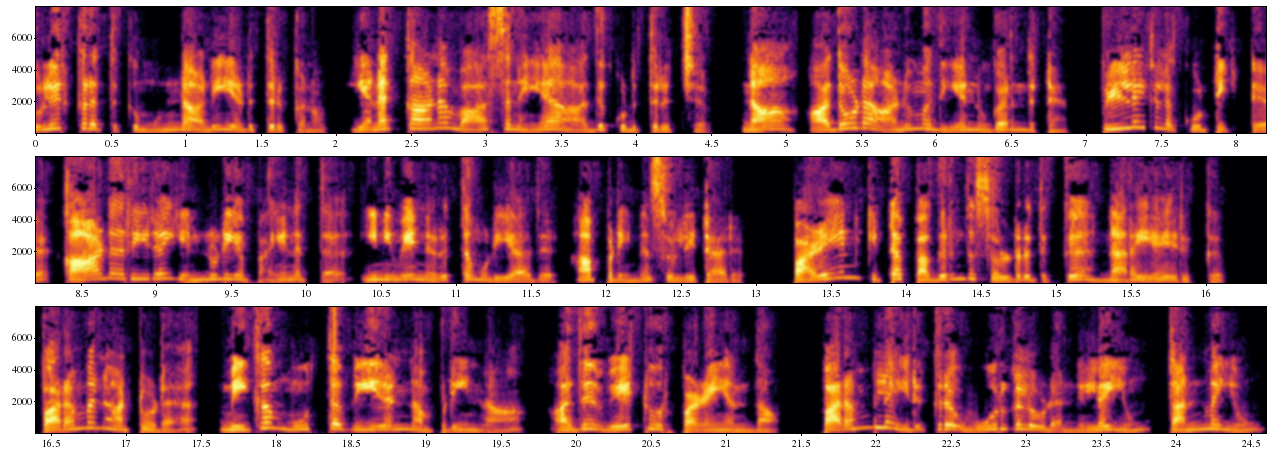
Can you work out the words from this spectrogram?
துளிர்க்கறதுக்கு முன்னாடி எடுத்திருக்கணும். எனக்கான வாசனைய அது குடுத்துருச்சு. நான் அதோட அனுமதிய நுகர்ந்துட்டேன். பிள்ளைகளை கூட்டிக்கிட்டு காடறிற என்னுடைய பயணத்தை இனிமே நிறுத்த முடியாது அப்படின்னு சொல்லிட்டாரு. பழையன் கிட்ட பகிர்ந்து சொல்றதுக்கு நிறைய இருக்கு. பரம நாட்டோட மிக மூத்த வீரன் அப்படின்னா அது வேட்டூர் பழையன்தான். பரம்புல இருக்கிற ஊர்களோட நிலையும் தன்மையும்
